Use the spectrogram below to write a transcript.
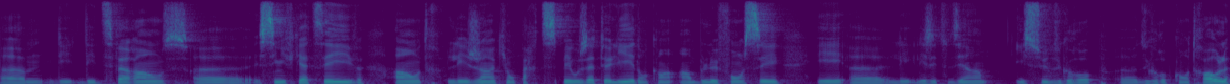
des, différences significatives entre les gens qui ont participé aux ateliers, donc en, bleu foncé, et les étudiants issus du groupe, euh, du groupe contrôle.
